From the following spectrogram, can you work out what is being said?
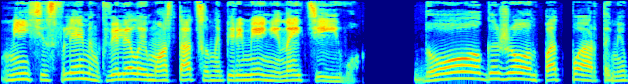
Миссис Флеминг велела ему остаться на перемене и найти его. Долго же он под партами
